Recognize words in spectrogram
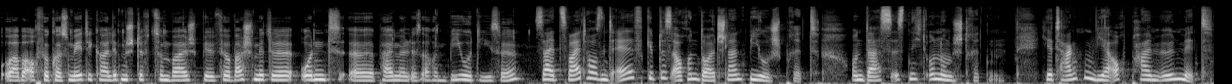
Aber auch für Kosmetika, Lippenstift zum Beispiel, für Waschmittel und äh, Palmöl ist auch im Biodiesel. Seit 2011 gibt es auch in Deutschland Biosprit und das ist nicht unumstritten. Hier tanken wir auch Palmöl mit.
